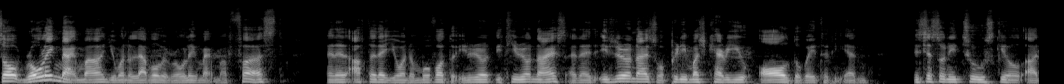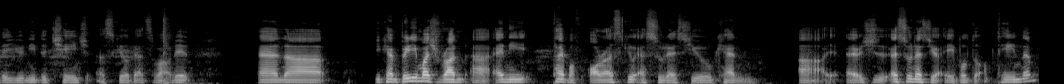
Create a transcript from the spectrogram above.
so rolling magma, you want to level with rolling magma first. And then after that, you want to move on to ethereal, knives. And then ethereal knives will pretty much carry you all the way to the end. It's just only two skill uh, that you need to change a skill. That's about it. And uh, you can pretty much run uh, any type of aura skill as soon as you can, uh, as soon as you're able to obtain them,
